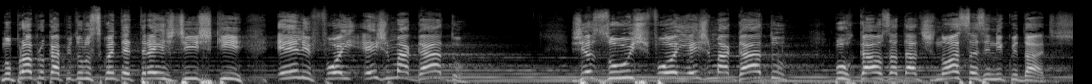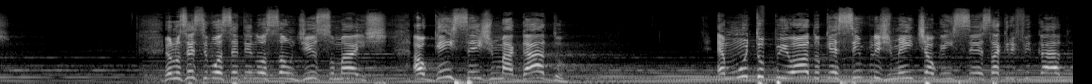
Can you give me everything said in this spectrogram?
No próprio capítulo 53 diz que ele foi esmagado. Jesus foi esmagado por causa das nossas iniquidades. Eu não sei se você tem noção disso, mas alguém ser esmagado é muito pior do que simplesmente alguém ser sacrificado.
